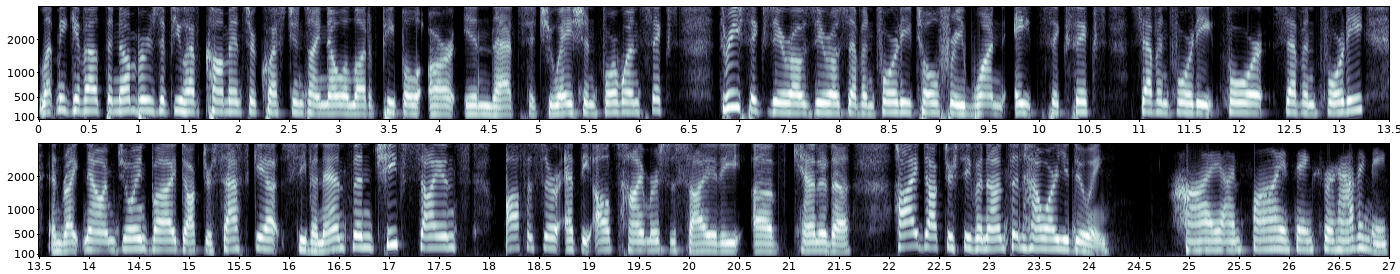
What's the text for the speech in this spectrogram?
Let me give out the numbers if you have comments or questions. I know a lot of people are in that situation. 416-360-0740, toll free 1-866-740-4740. And right now I'm joined by Dr. Saskia Sivananthan, Chief Science Officer at the Alzheimer's Society of Canada. Hi, Dr. Sivananthan. How are you doing? Hi, I'm fine. Thanks for having me.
